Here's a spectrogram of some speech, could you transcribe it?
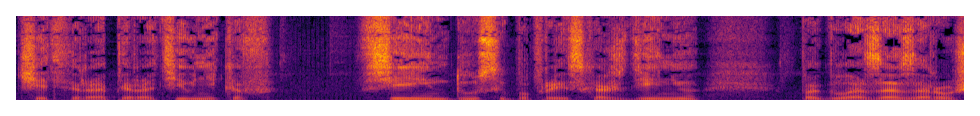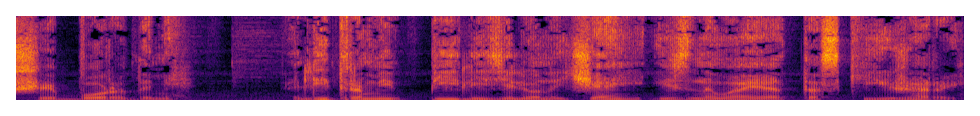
Четверо оперативников, все индусы по происхождению, по глаза заросшие бородами. Литрами пили зеленый чай, изнывая от тоски и жары.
